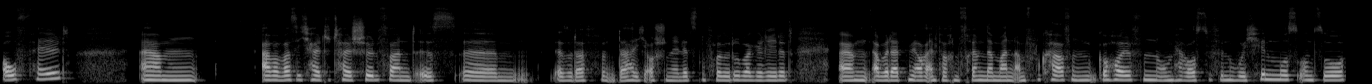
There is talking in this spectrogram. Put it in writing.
auffällt. Ähm, aber was ich halt total schön fand, ist, ähm, also davon, da hatte ich auch schon in der letzten Folge drüber geredet, ähm, aber da hat mir auch einfach ein fremder Mann am Flughafen geholfen, um herauszufinden, wo ich hin muss und so.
